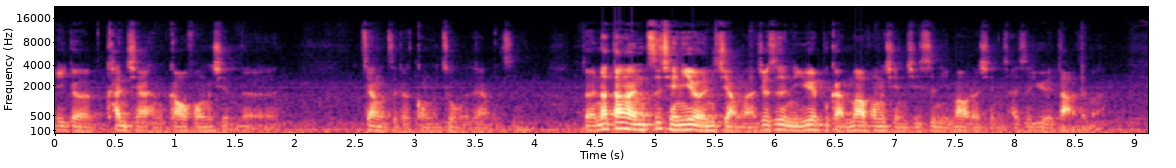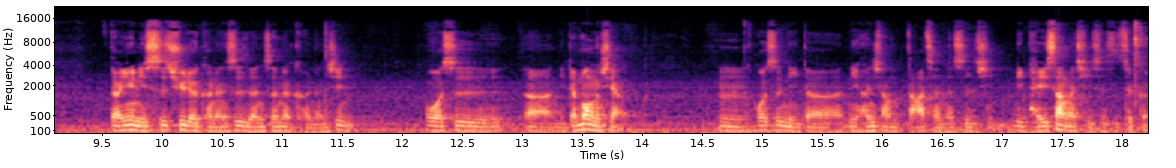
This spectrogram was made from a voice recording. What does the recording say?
一个看起来很高风险的这样子的工作这样子，对，那当然之前也有人讲嘛，就是你越不敢冒风险，其实你冒的险才是越大的嘛，对，因为你失去的可能是人生的可能性，或是呃你的梦想，嗯，或是你的你很想达成的事情，你赔上的其实是这个，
